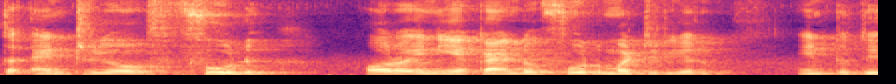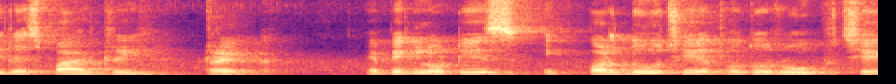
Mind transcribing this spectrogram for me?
the entry of food or any kind of food material into the respiratory tract epiglottis એક પડદો છે અથવા તો રૂપ છે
